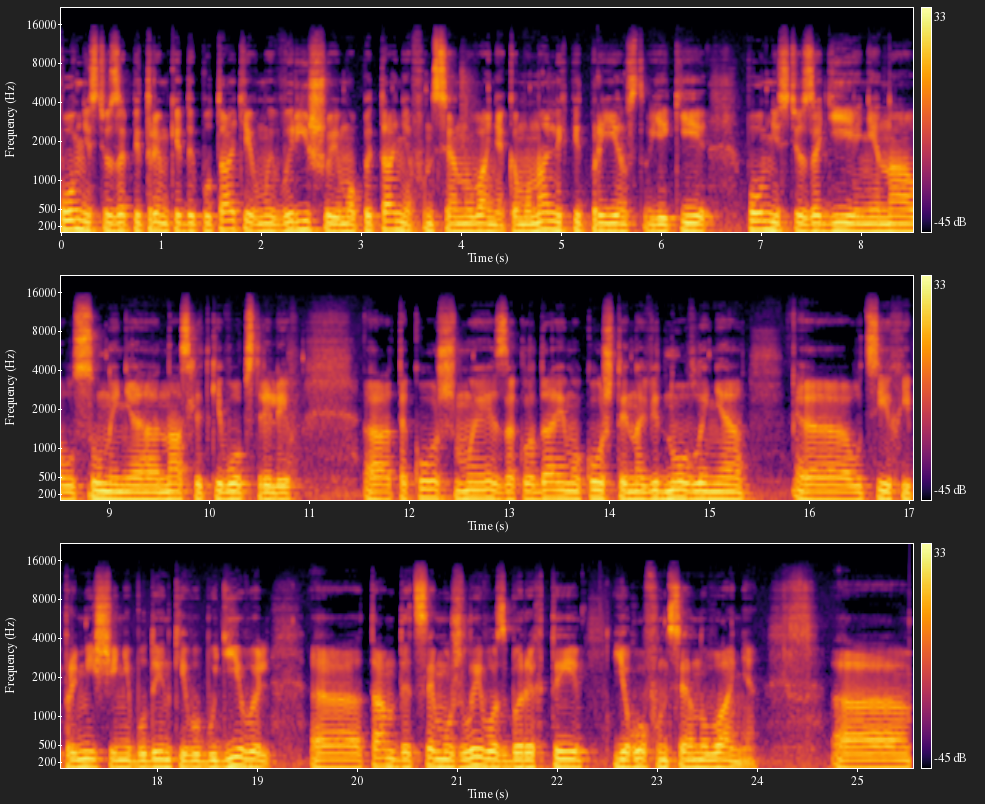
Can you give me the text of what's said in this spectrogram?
повністю за підтримки депутатів ми вирішуємо питання функціонування комунальних підприємств, які повністю задіяні на усунення наслідків обстрілів. А Також ми закладаємо кошти на відновлення е, у цих і приміщень, і будинків, і будівель, е, там, де це можливо зберегти його функціонування. Е,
